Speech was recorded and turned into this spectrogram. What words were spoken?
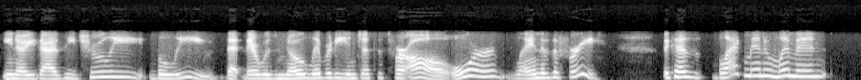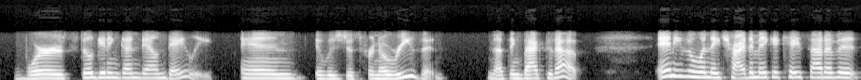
You know, you guys, he truly believed that there was no liberty and justice for all or land of the free because black men and women were still getting gunned down daily and it was just for no reason. Nothing backed it up. And even when they tried to make a case out of it,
